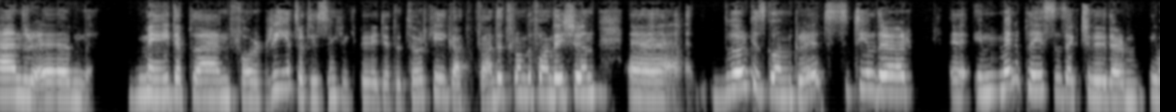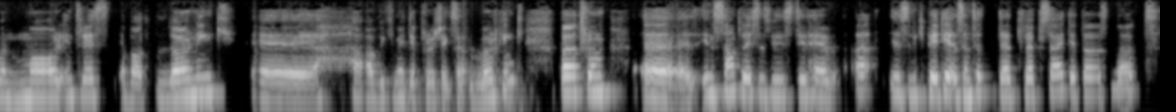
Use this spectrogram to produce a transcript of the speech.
and um, made a plan for reintroducing Wikipedia to Turkey, got funded from the foundation. Uh, work is going great. Still there uh, in many places, actually, there are even more interest about learning uh, how Wikimedia projects are working. But from, uh, in some places, we still have, uh, is Wikipedia, isn't it that website that was blocked?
